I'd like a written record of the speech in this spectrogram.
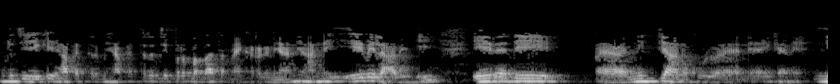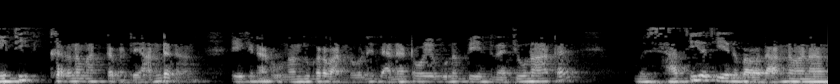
මුලදී ඒකේ එහා පැත්තට මෙහා පැත්තට තිප්පර බබා තමයි කරගෙන යන්නේ. අන්නේ ඒ වෙලාවේදී ඒ වැඩේ නිත්‍ය අනුකූලව නෑ ඒ කියන්නේ නිති කරන මට්ටමට යන්න නම් ඒක නට උනන්දු කරවන්න ඕනේ. දැනට ඔය ಗುಣ පේන්න නැති වුණාට සතිය තියෙන බව දන්නවනම්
